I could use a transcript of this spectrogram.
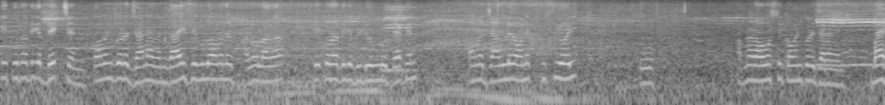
কে কোথা থেকে দেখছেন কমেন্ট করে জানাবেন। গাইস এগুলো আমাদের ভালো লাগা। কে কোথা থেকে ভিডিওগুলো দেখেন, আমরা জানলে অনেক খুশি হই। তো আপনারা অবশ্যই কমেন্ট করে জানাবেন। বাই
